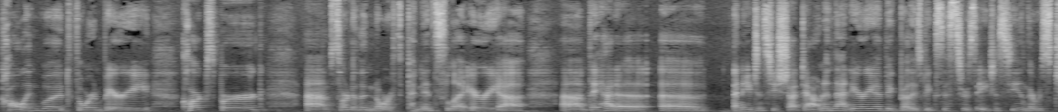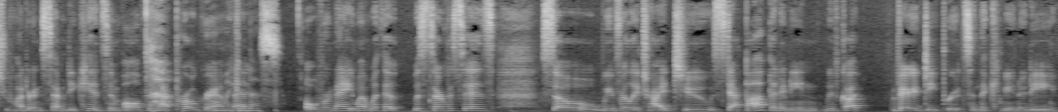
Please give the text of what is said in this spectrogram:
Collingwood, Thornbury, Clarksburg, um, sort of the North Peninsula area. Um, they had a, a an agency shut down in that area, Big Brothers Big Sisters agency, and there was 270 kids involved in that program. oh my goodness! Overnight went with it with services, so we've really tried to step up. And I mean, we've got very deep roots in the community,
